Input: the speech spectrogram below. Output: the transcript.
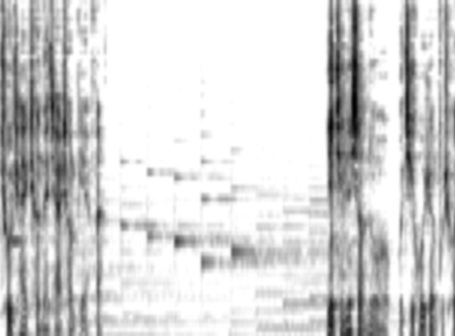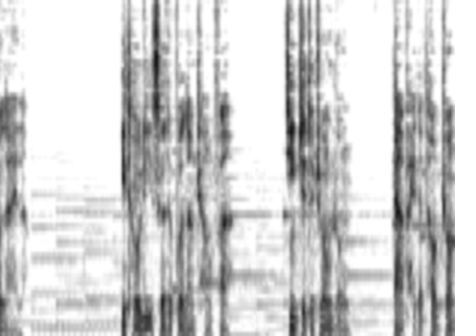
出差成了家常便饭。眼前的小诺，我几乎认不出来了。一头栗色的波浪长发，精致的妆容，大牌的套装。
